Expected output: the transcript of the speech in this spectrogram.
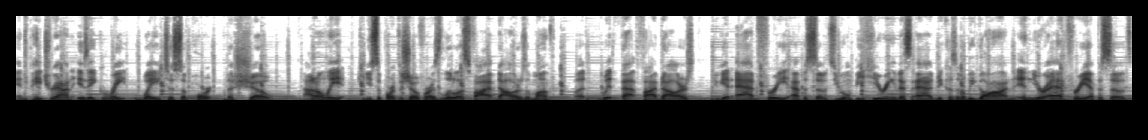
And Patreon is a great way to support the show. Not only can you support the show for as little as $5 a month, but with that $5, you get ad free episodes. You won't be hearing this ad because it'll be gone in your ad free episodes.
